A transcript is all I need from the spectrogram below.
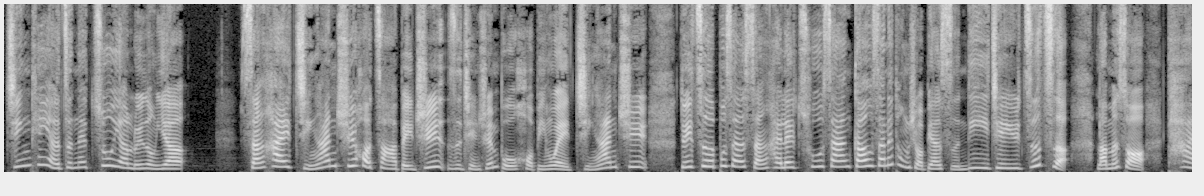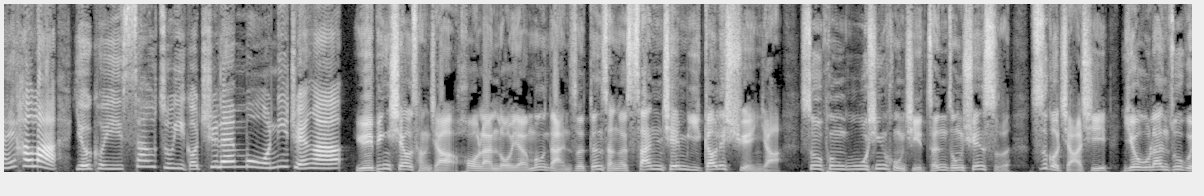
今天要整的主要内容有。上海静安区和闸北区日前宣布合并为静安区，对此不少上海的初三、高三的同学表示理解与支持。他们说：“太好了，又可以少做一个区的模拟卷啊！”阅兵小长假，河南洛阳某男子登上了三千米高的悬崖，手捧五星红旗郑重宣誓：“这个假期游览祖国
